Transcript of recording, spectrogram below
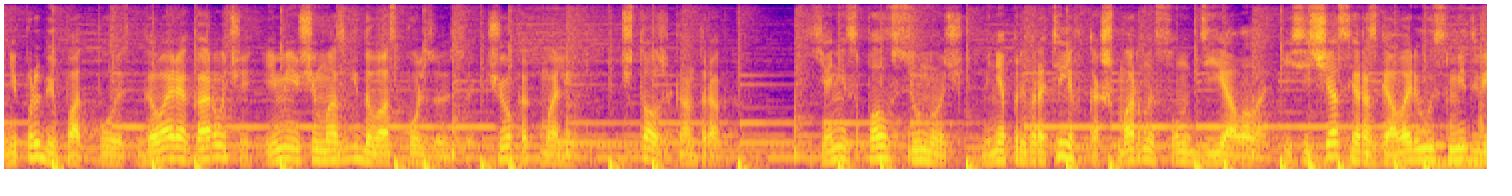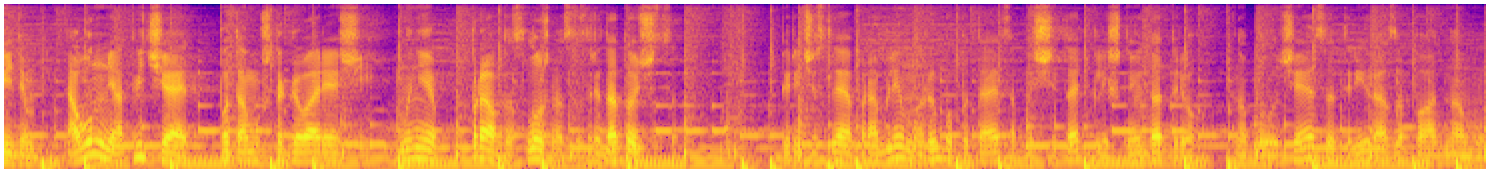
не прыгай под поезд. Говоря короче, имеющий мозги да воспользуются. Чё как маленький? Читал же контракт. Я не спал всю ночь, меня превратили в кошмарный сон дьявола, и сейчас я разговариваю с медведем, а он мне отвечает, потому что говорящий. Мне правда сложно сосредоточиться. Перечисляя проблемы, рыба пытается посчитать клешней до трех, но получается три раза по одному.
